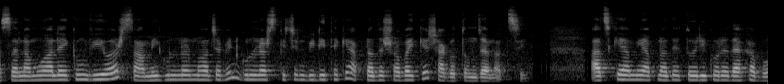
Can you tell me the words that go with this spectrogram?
আসসালামু আলাইকুম ভিউয়ার্স, আমি গুলনার মহাজাবিন, গুলনার্স কিচেন বিডি থেকে আপনাদের সবাইকে স্বাগতম জানাচ্ছি। আজকে আমি আপনাদের তৈরি করে দেখাবো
